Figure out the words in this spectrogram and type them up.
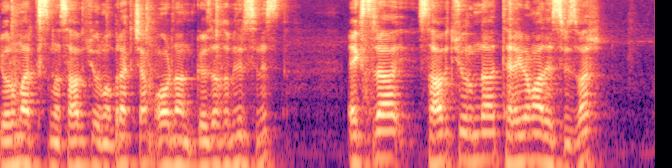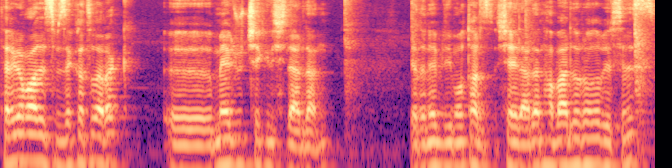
yorumlar kısmına sabit yoruma bırakacağım. Oradan göz atabilirsiniz. Ekstra sabit yorumda Telegram adresimiz var. Telegram adresimize katılarak e, mevcut çekilişlerden ya da ne bileyim o tarz şeylerden haberdar olabilirsiniz.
